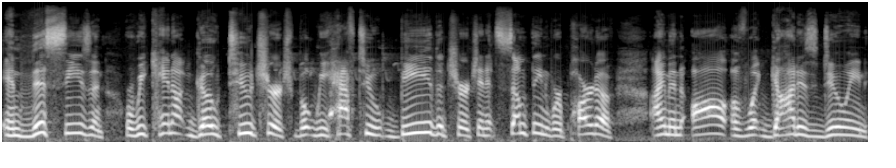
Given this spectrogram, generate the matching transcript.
in this season where we cannot go to church, but we have to be the church, and it's something we're part of. I'm in awe of what God is doing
